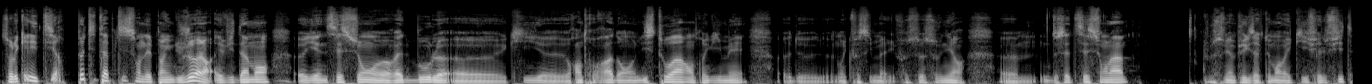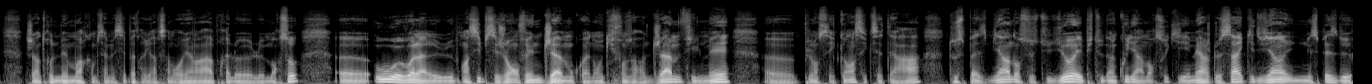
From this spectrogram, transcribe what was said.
sur lequel il tire petit à petit son épingle du jeu. Alors évidemment euh, il y a une session euh, Red Bull euh, qui rentrera dans l'histoire entre guillemets de, donc il faut, il faut se souvenir de cette session là je me souviens plus exactement avec qui il fait le feat. J'ai un trou de mémoire comme ça, mais c'est pas très grave, ça me reviendra après le, morceau. Euh, où euh, voilà, le principe c'est genre on fait une jam quoi. Donc ils font genre jam, filmé, euh, plan séquence, etc. Tout se passe bien dans ce studio et puis tout d'un coup il y a un morceau qui émerge de ça, qui devient une espèce de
